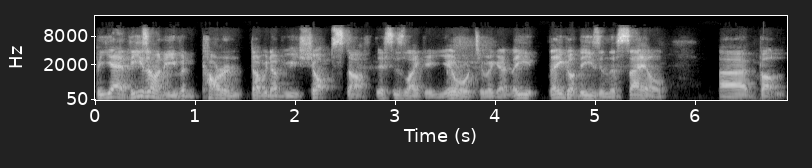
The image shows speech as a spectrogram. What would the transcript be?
but yeah, these aren't even current WWE shop stuff. This is like a year or two ago. They they got these in the sale, uh, but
